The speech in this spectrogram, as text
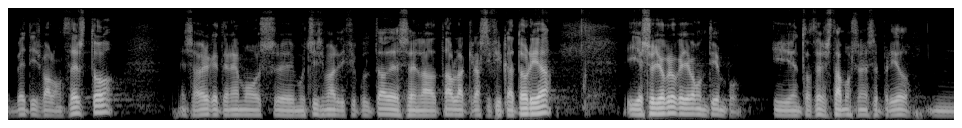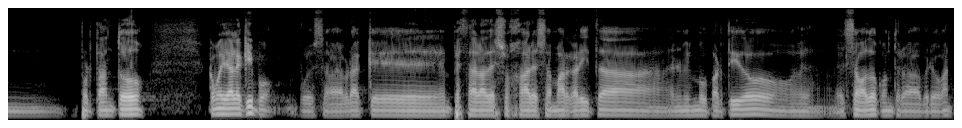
Betis baloncesto, en saber que tenemos eh, muchísimas dificultades en la tabla clasificatoria. Y eso yo creo que lleva un tiempo. Y entonces estamos en ese periodo. Mm, por tanto, ¿cómo ya el equipo? Pues habrá que empezar a deshojar esa margarita en el mismo partido eh, el sábado contra Breogán.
